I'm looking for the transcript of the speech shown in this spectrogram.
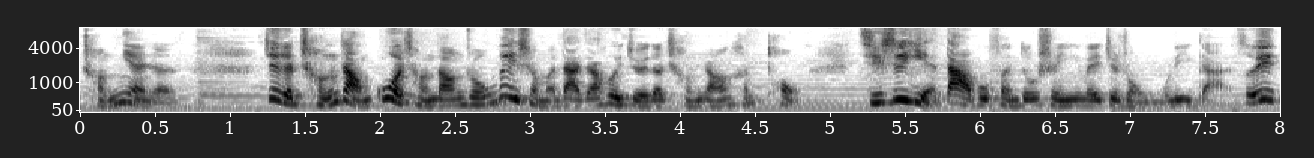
成年人，这个成长过程当中，为什么大家会觉得成长很痛？其实也大部分都是因为这种无力感。所以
